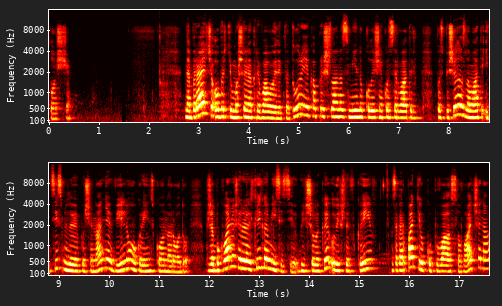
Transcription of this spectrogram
площі. Набираючи обертів машина кривавої диктатури, яка прийшла на зміну колишніх консерваторів, поспішила зламати і ці сміливі починання вільного українського народу. Вже буквально через кілька місяців більшовики увійшли в Київ, Закарпаття окупувала Словаччина,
